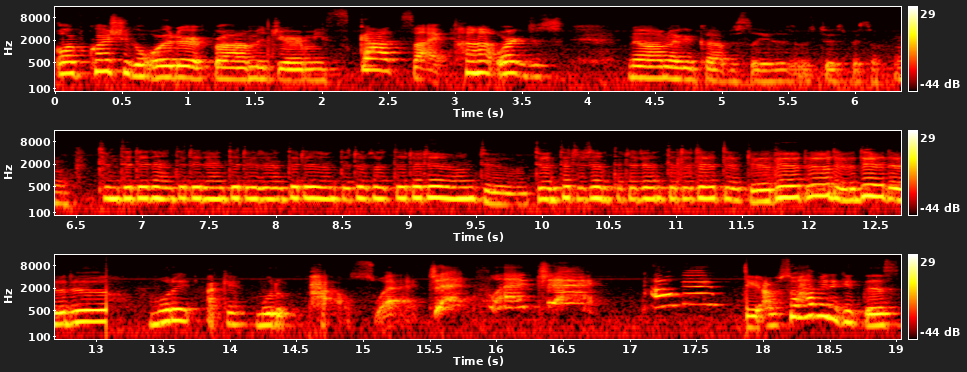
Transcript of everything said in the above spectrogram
or of course you can order it from the jeremy scott site or just no, I'm not gonna cut off the sleeves. It was too expensive. Muri ake muru pow swag check swag check. Okay. I was so happy to get this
